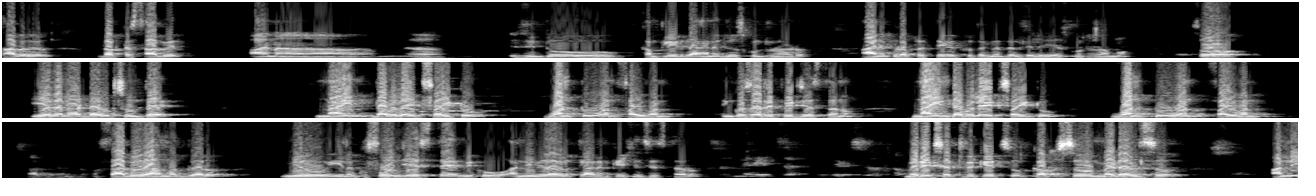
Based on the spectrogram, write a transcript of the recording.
సాబిర్ గారు డాక్టర్ సాబిర్. ఆయన ఇస్ ఇంటూ కంప్లీట్గా ఆయన చూసుకుంటున్నాడు. ఆయన కూడా ప్రత్యేక కృతజ్ఞతలు తెలియజేసుకుంటున్నాము. సో ఏదైనా డౌట్స్ ఉంటే nine double eight five two one two one five one. ఇంకోసారి రిపీట్ చేస్తాను. Nine double eight five two one two one five one. Sabir Ahmed గారు మీరు ఈయనకు ఫోన్ చేస్తే మీకు అన్ని విధాల క్లారిఫికేషన్స్ ఇస్తారు. మెరిట్ సర్టిఫికేట్స్ కప్స్ మెడల్స్ అన్ని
